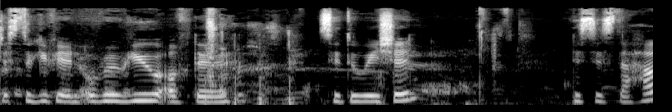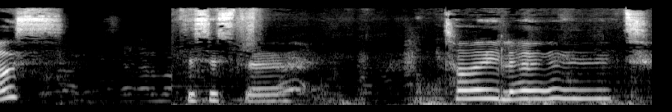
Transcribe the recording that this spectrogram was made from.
Just to give you an overview of the situation. This is the house. This is the toilet.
